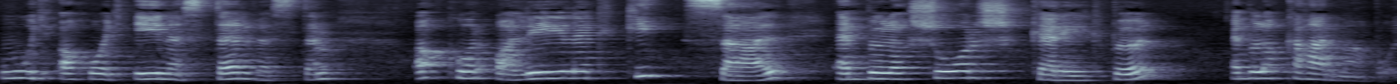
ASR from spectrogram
úgy, ahogy én ezt terveztem, akkor a lélek kiszáll ebből a sors kerékből, ebből a kármából.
